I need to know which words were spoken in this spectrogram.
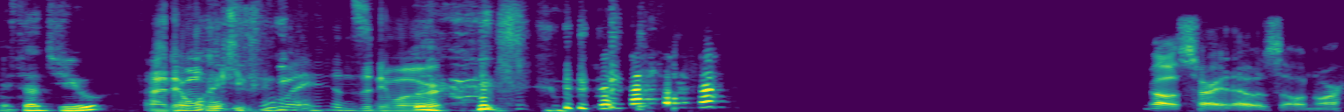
Is that you? I don't want to give you my hands anymore. Oh, sorry, that was Eleanor.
